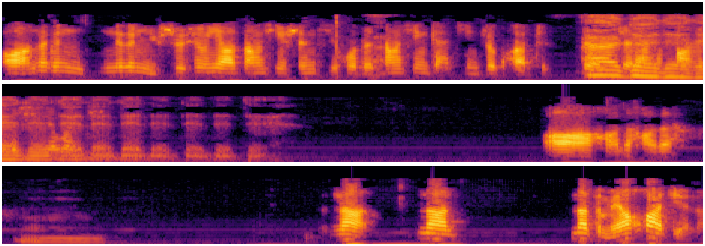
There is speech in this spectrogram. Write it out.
哦，那个那个女师兄要当心身体或者当心感情这块这这、两个方面对对对的一些问题。对对对对对对，哦，好的好的，嗯，那那那怎么样化解呢？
